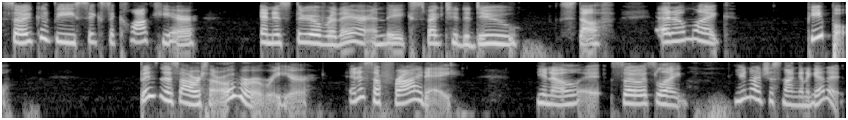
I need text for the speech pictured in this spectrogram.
So it could be six o'clock here and it's three over there, and they expect you to do stuff. And I'm like, people, business hours are over over here, and it's a Friday, you know? Eh, so it's like, you're not just not going to get it.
